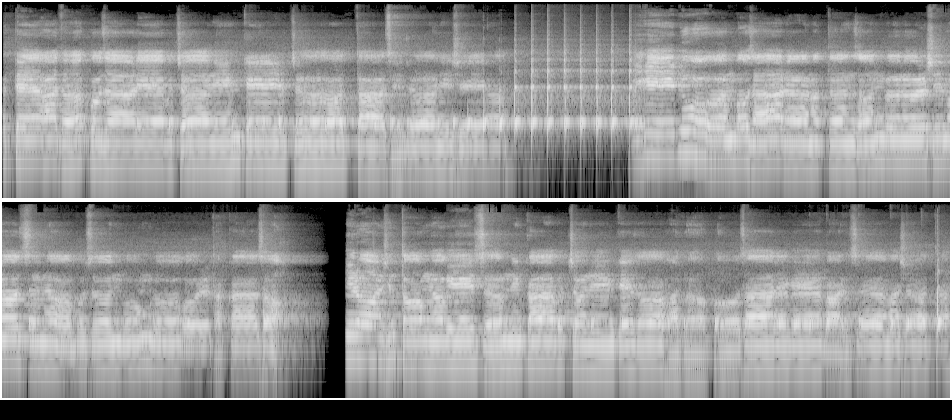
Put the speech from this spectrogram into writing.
그때 화덕보살의 부처님께 여쭈었다 세존이시여. 이묘한 보살은 어떤 선근을 심었으며 무슨 공덕을 닦아서 이러한 신통력이 있습니까? 부처님께서 화덕보살에게 말씀하셨다.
